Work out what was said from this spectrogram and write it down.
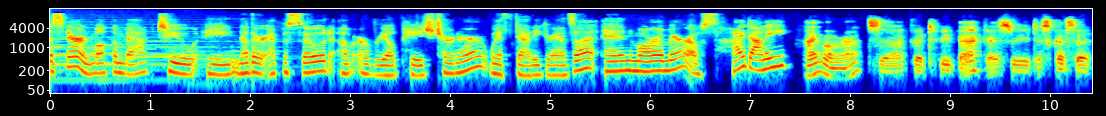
Listener, and welcome back to another episode of A Reel Page Turner with Donnie Granza and Mara Maros. Hi, Donnie. Hi, Mara. It's uh, good to be back as we discuss a,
